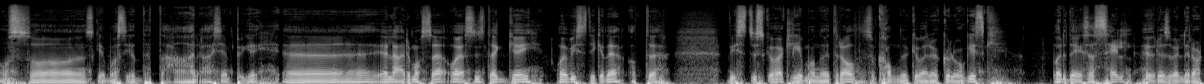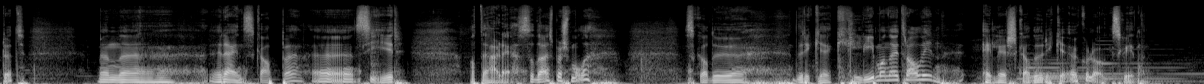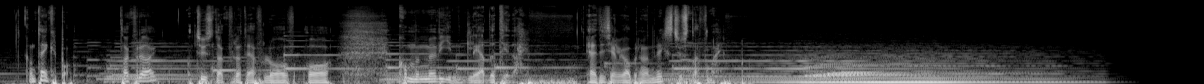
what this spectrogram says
Og så skal jeg bare si at dette her er kjempegøy. Eh, jeg lærer masse, og jeg syns det er gøy, og jeg visste ikke det, at eh, hvis du skal være klimanøytral, så kan du ikke være økologisk. Bare det i seg selv høres veldig rart ut. Men eh, regnskapet eh, sier at det er det. Så da er spørsmålet Skal du drikke klimanøytral vin, eller skal du drikke økologisk vin? Kan du tenke på. Takk for i dag, og tusen takk for at jeg får lov å komme med vinglede til deg. Jeg heter Kjell Gabriel Henriks. Tusen takk for meg.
